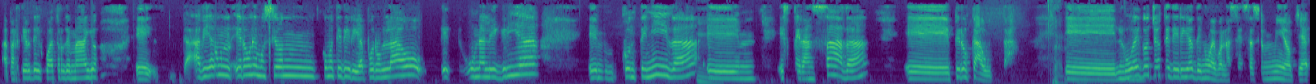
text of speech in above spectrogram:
a partir del 4 de mayo, había un, era una emoción, ¿cómo te diría? Por un lado, una alegría eh, contenida, mm. eh, esperanzada, eh, pero cauta. luego yo te diría de nuevo una sensación mía, que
